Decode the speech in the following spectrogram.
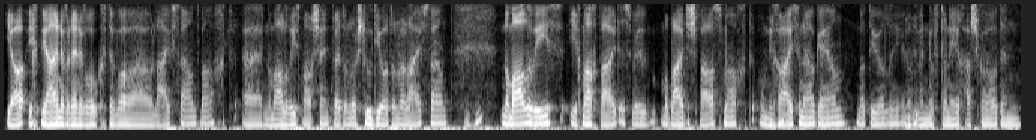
Ja, ich bin einer von den Verrückten, der auch Live-Sound macht. Äh, normalerweise machst du entweder nur Studio oder nur Live-Sound. Normalerweise, ich mache beides, weil mir beides Spaß macht und ich reise auch gern, natürlich. Und wenn du auf Tournee kannst gehen, dann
